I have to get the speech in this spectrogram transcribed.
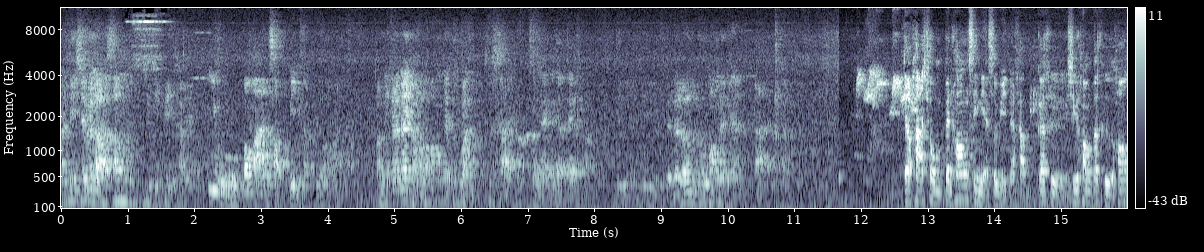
อันนี้ใช้เวลาซ่อมอยู่กี่ปีครับ อยู่ประมาณ 2 ปีครับพี่ประมาณครับตอนนี้ก็ได้ข่าวว่าห้องแต่ทุกวันใช่ครับส่วนใหญ่ก็จะเต็มครับดีดีเดี๋ยวเราเริ่มดูห้องเลยนะได้ครับ จะพาชมเป็นห้องซีเนียร์สวีทนะครับ ก็คือชื่อห้องก็คือห้อง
